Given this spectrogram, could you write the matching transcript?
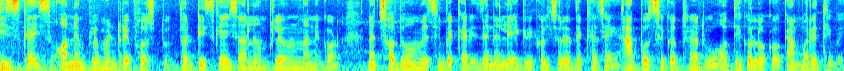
ডিসগাইজ অনএমপ্লয়মেন্ট রেফর্স টু তো ডিসগাইজ অনএমপ্লয়মেন্ট মানে কোণ না ছদ্মবেশী বেকারি জেনারেলি এগ্রিকলচরে দেখাযায় আবশ্যকঠারু অধিক লোক কামরে থিবে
